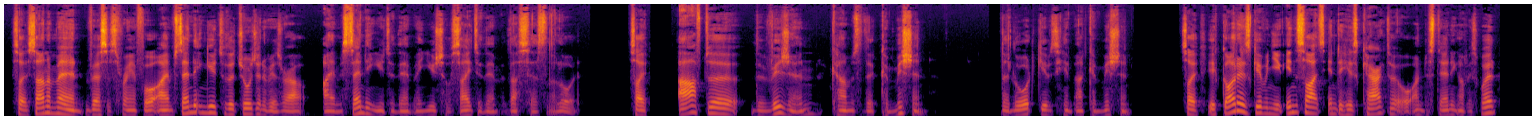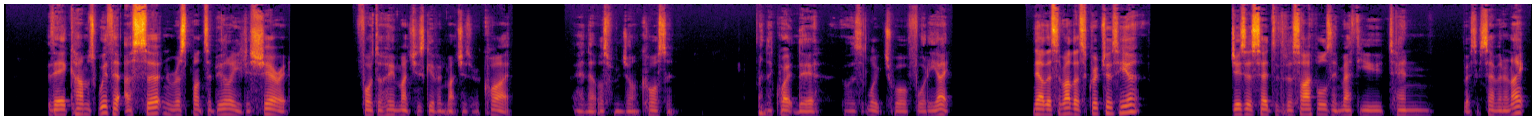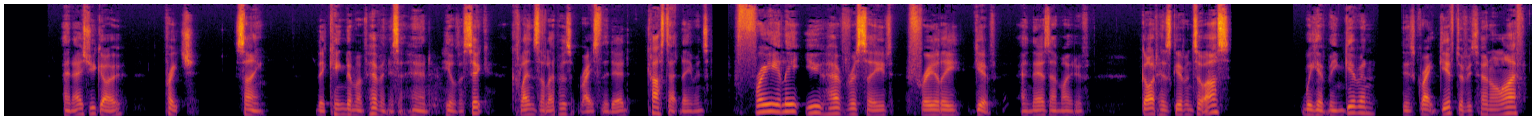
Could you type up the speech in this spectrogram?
So, Son of Man, verses 3 and 4 I am sending you to the children of Israel. I am sending you to them, and you shall say to them, Thus says the Lord. So, after the vision comes the commission. The Lord gives him a commission. So, if God has given you insights into his character or understanding of his word, there comes with it a certain responsibility to share it. For to whom much is given, much is required. And that was from Jon Courson. And the quote there was Luke 12 48. Now, there's some other scriptures here. Jesus said to the disciples in Matthew 10, verses 7 and 8, And as you go, preach, saying, The kingdom of heaven is at hand. Heal the sick, cleanse the lepers, raise the dead, cast out demons. Freely you have received, freely give. And there's our motive. God has given to us. We have been given this great gift of eternal life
